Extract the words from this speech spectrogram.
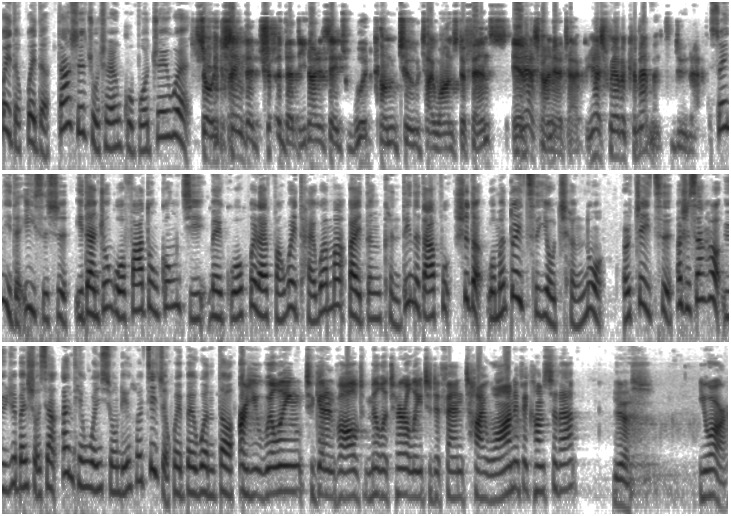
会的，会的。当时主持人古博追问 So you're saying that that the United States would come to Taiwan's defense if China attacked? Yes, we have a commitment to do that. 所以你的意思是，一旦中国发动攻击，美国会来防卫台湾吗？拜登肯定的答复是的，我们对此有承诺。而这一次，二十三号与日本首相岸田文雄联合记者会被问到，Are you willing to get involved militarily to defend Taiwan if it comes to that? Yes. You are.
